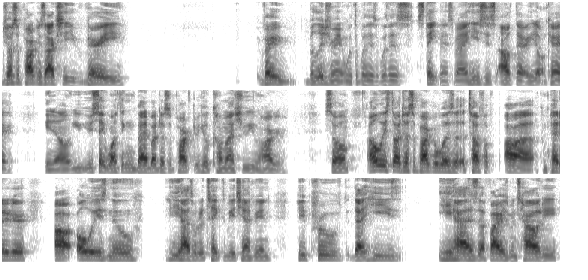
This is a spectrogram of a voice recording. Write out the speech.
Joseph Parker is actually very, very belligerent with with his with his statements. Man, he's just out there. He don't care. You know, you, you say one thing bad about Joseph Parker, he'll come at you even harder. So I always thought Joseph Parker was a, tough uh, competitor. Uh, always knew he has what it takes to be a champion. He proved that he's he has a fighter's mentality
